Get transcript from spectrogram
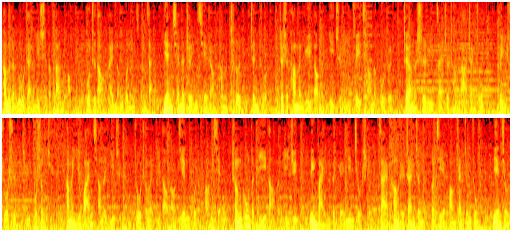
他们的陆战一师的番号不知道还能不能存在。眼前的这一切让他们彻底镇住了，这是他们遇到的意志力最强的部队。这样的势力在这场大战中可以说是举不胜举。他们以顽强的意志筑成了一道道坚固的防线，成功的抵挡了敌军。另外一个原因就是在抗日战争和解放战争中练就了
